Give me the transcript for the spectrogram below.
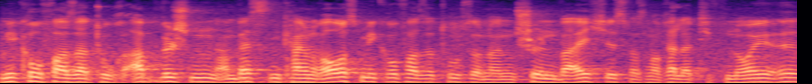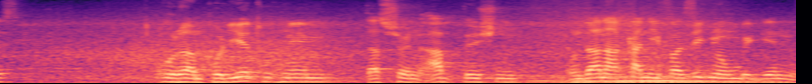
Mikrofasertuch abwischen. Am besten kein raus Mikrofasertuch, sondern ein schön weiches, was noch relativ neu ist oder ein Poliertuch nehmen, das schön abwischen und danach kann die Versiegelung beginnen.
